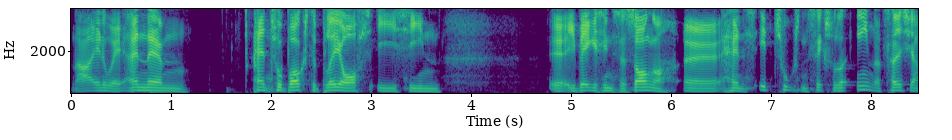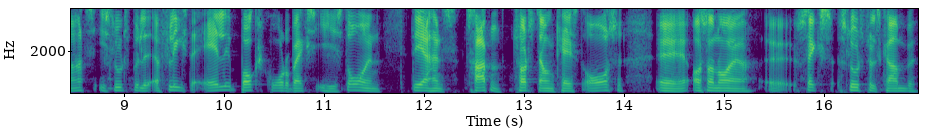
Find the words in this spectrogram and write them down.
Nå, anyway, han, øhm, han tog boks til playoffs i sin øh, i begge sine sæsoner. Øh, hans 1.661 yards i slutspillet er flest af alle box quarterbacks i historien. Det er hans 13 touchdown-kast også. Øh, og så når jeg øh, seks slutspilskampe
